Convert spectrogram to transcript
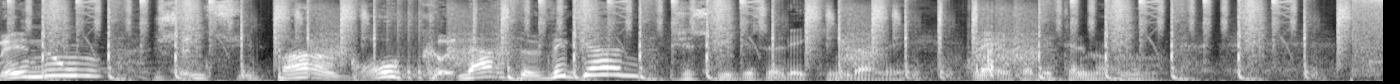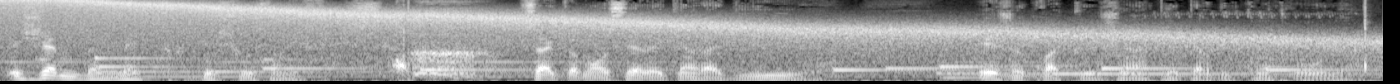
Mais non, je ne suis pas un gros connard de vegan. Je suis désolé, Kimberly, mais j'avais tellement honte. J'aime me mettre des choses en essence. Ça a commencé avec un radis, et je crois que j'ai un peu perdu le contrôle.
